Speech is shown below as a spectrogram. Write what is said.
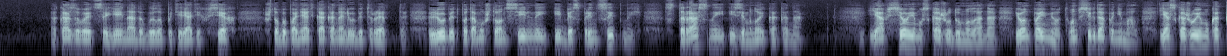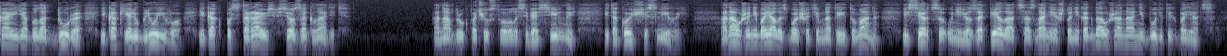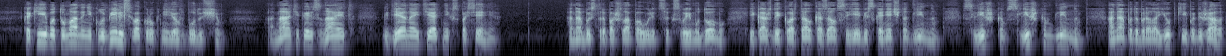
Оказывается, ей надо было потерять их всех, чтобы понять, как она любит Ретта. Любит, потому что он сильный и беспринципный, страстный и земной, как она. «Я все ему скажу», — думала она, — «и он поймет, он всегда понимал. Я скажу ему, какая я была дура, и как я люблю его, и как постараюсь все загладить». Она вдруг почувствовала себя сильной и такой счастливой. Она уже не боялась больше темноты и тумана, и сердце у нее запело от сознания, что никогда уже она не будет их бояться. Какие бы туманы ни клубились вокруг нее в будущем, она теперь знает, где найти от них спасение? Она быстро пошла по улице к своему дому, и каждый квартал казался ей бесконечно длинным, слишком, слишком длинным. Она подобрала юбки и побежала,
